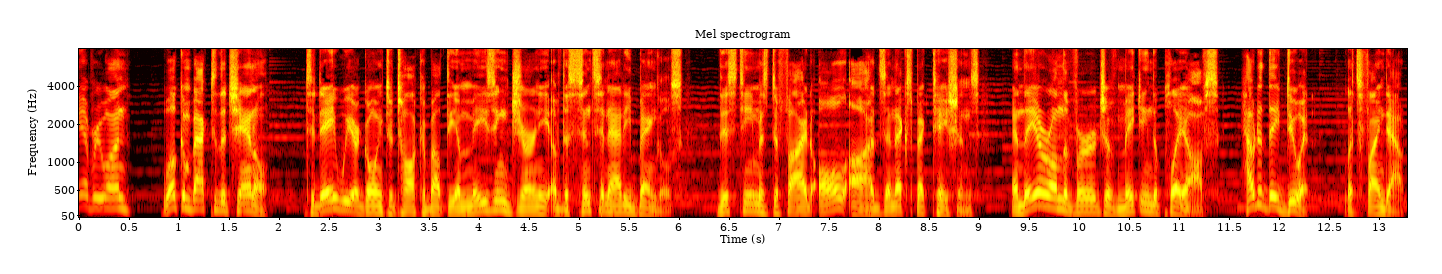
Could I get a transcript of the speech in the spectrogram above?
Hey everyone, welcome back to the channel. Today we are going to talk about the amazing journey of the Cincinnati Bengals. This team has defied all odds and expectations, and they are on the verge of making the playoffs. How did they do it? Let's find out.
